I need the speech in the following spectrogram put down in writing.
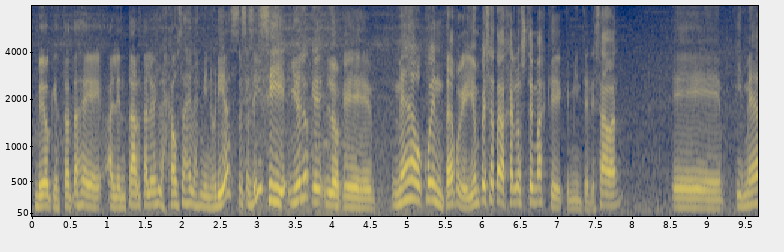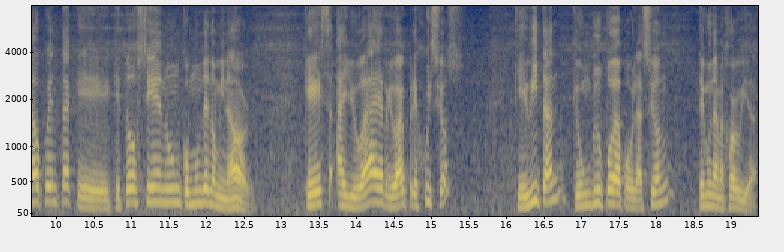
veo que tratas de alentar tal vez las causas de las minorías, ¿es así? Sí, yo lo que, me he dado cuenta, porque yo empecé a trabajar los temas que, que me interesaban, eh, y me he dado cuenta que, que todos tienen un común denominador, que es ayudar a derribar prejuicios que evitan que un grupo de la población tenga una mejor vida.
